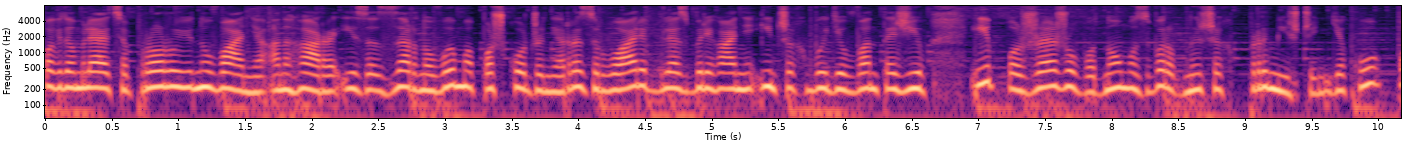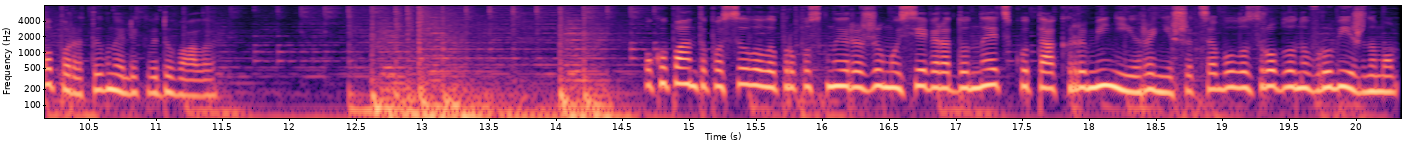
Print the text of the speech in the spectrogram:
Повідомляється про руйнування ангара із зерновими, пошкодження резервуарів для зберігання інших видів вантажів і пожежу в одному з виробничих приміщень, яку оперативно ліквідували. Окупанти посилили пропускний режим у Сєвєродонецьку та Креміні. Раніше це було зроблено в Рубіжному.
